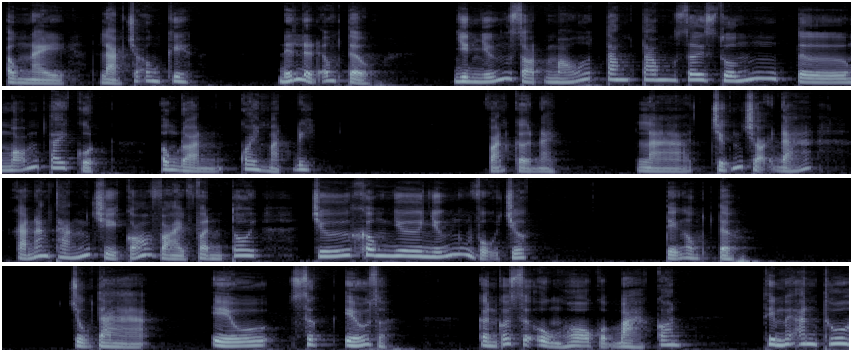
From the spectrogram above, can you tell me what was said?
Ông này làm cho ông kia. Đến lượt ông Tửu, nhìn những giọt máu tong tong rơi xuống từ mõm tay cụt, ông đoàn quay mặt đi. Ván cờ này là trứng trọi đá, khả năng thắng chỉ có vài phần thôi, chứ không như những vụ trước. Tiếng ông Tử. Chúng ta yếu, sức yếu rồi. Cần có sự ủng hộ của bà con thì mới ăn thua.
